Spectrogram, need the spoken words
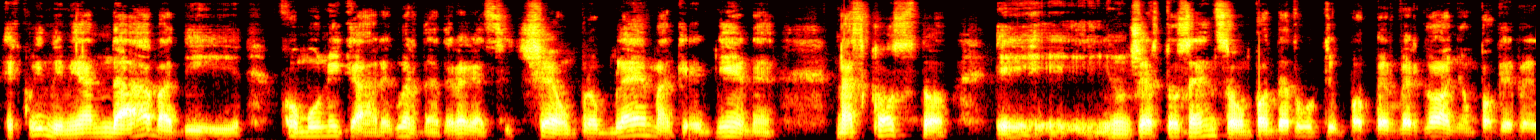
E quindi mi andava di comunicare, guardate ragazzi, c'è un problema che viene nascosto e in un certo senso un po' da tutti, un po' per vergogna, un po' che per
